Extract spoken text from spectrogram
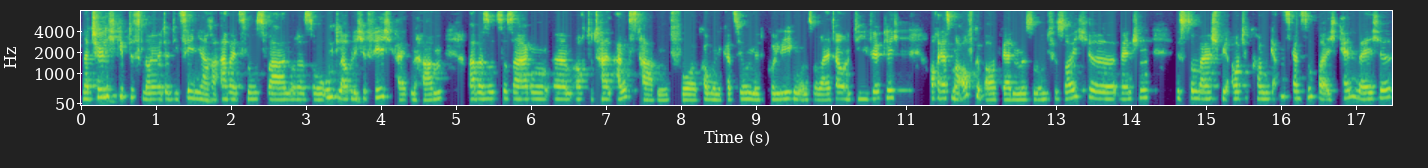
Natürlich gibt es Leute, die zehn Jahre arbeitslos waren oder so unglaubliche Fähigkeiten haben, aber sozusagen ähm, auch total Angst haben vor Kommunikation mit Kollegen und so weiter und die wirklich auch erstmal aufgebaut werden müssen. Und für solche Menschen ist zum Beispiel Auticon ganz, ganz super. Ich kenne welche,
